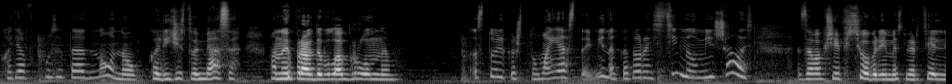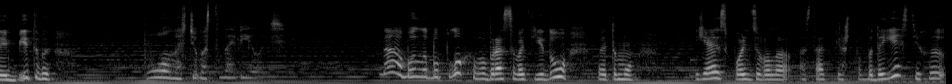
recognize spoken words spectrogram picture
Хотя вкус это одно, но количество мяса, оно и правда было огромным. Столько, что моя стамина, которая сильно уменьшалась за вообще все время смертельной битвы, полностью восстановилась. Да, было бы плохо выбрасывать еду, поэтому я использовала остатки, чтобы доесть их и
